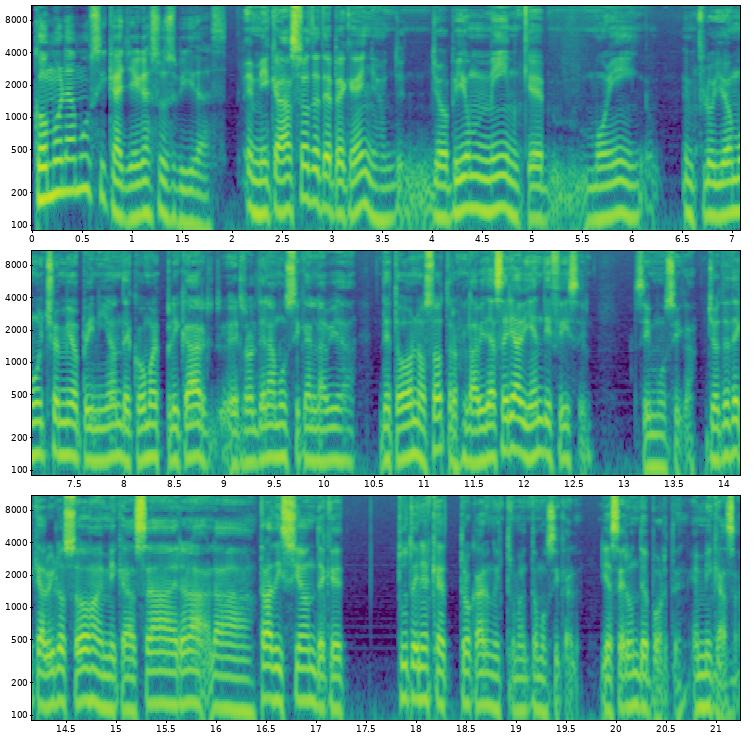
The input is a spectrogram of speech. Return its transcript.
¿Cómo la música llega a sus vidas? En mi caso, desde pequeño, yo, yo vi un meme que muy influyó mucho en mi opinión de cómo explicar el rol de la música en la vida de todos nosotros. La vida sería bien difícil sin música. Yo desde que abrí los ojos en mi casa era la, la tradición de que tú tenías que tocar un instrumento musical y hacer un deporte en mi casa.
